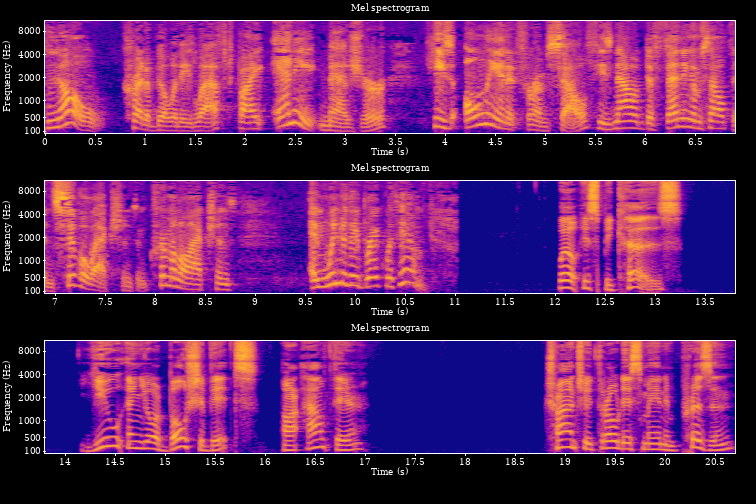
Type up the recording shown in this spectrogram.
no credibility left by any measure. He's only in it for himself. He's now defending himself in civil actions and criminal actions. And when do they break with him? Well, it's because you and your Bolsheviks are out there trying to throw this man in prison.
